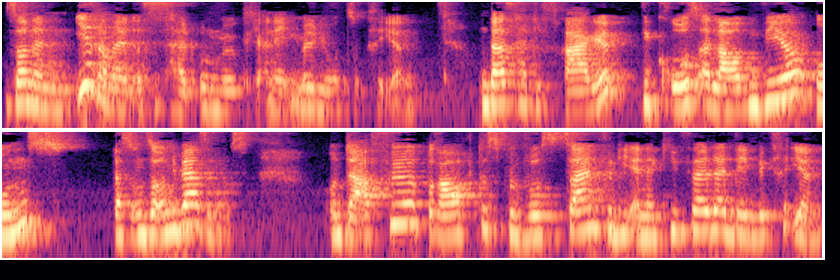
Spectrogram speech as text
sondern in ihrer Welt ist es halt unmöglich, eine Million zu kreieren. Und da ist halt die Frage, wie groß erlauben wir uns, dass unser Universum ist. Und dafür braucht es Bewusstsein für die Energiefelder, in denen wir kreieren.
